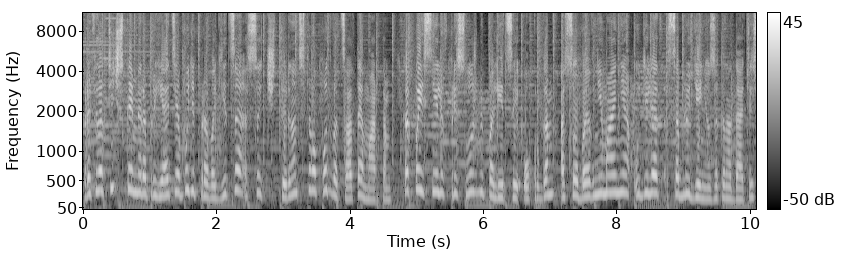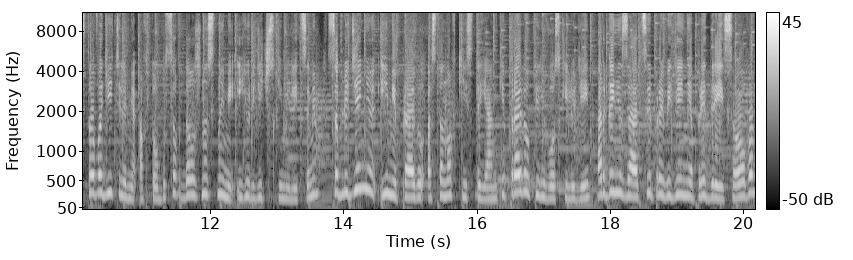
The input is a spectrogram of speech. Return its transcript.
Профилактическое мероприятие будет проводиться с 14 по 20 марта. Как пояснили в пресс-службе полиции округа, особое внимание уделят соблюдению законодательства водителями автобусов, должностными и юридическими лицами, соблюдению ими правил остановки и стоянки, правил перевозки людей, организации проведения предрейсового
